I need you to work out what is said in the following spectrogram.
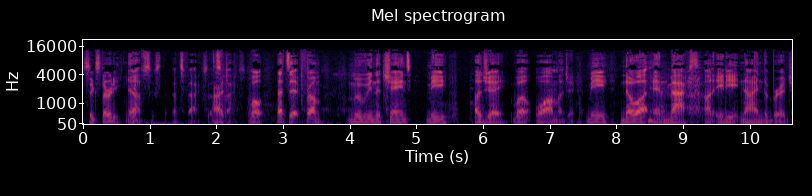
6.30. Yeah, six, that's facts. That's All right. facts. Well, that's it from moving the chains. Me, Ajay. Well, well, I'm Ajay. Me, Noah, and Max on 88.9 The Bridge.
